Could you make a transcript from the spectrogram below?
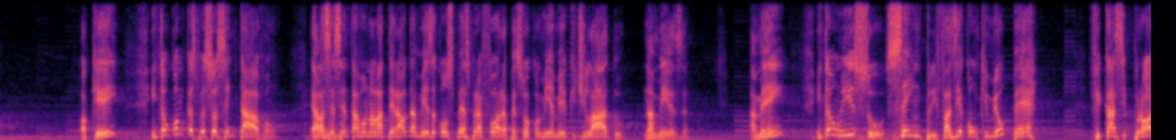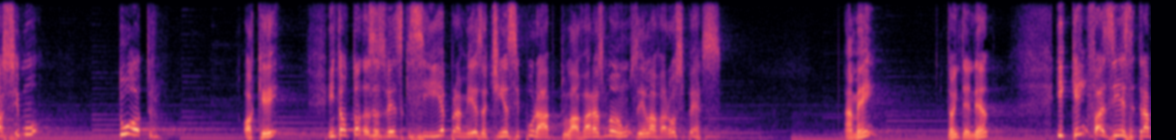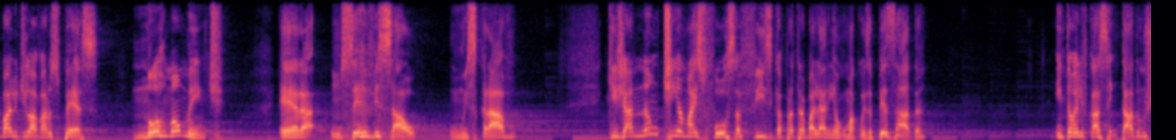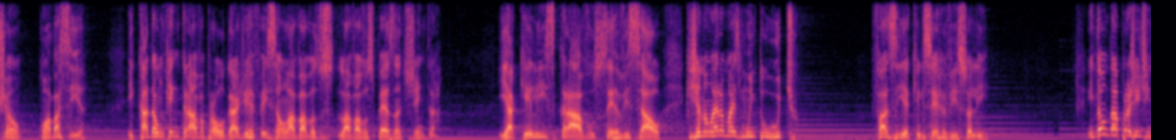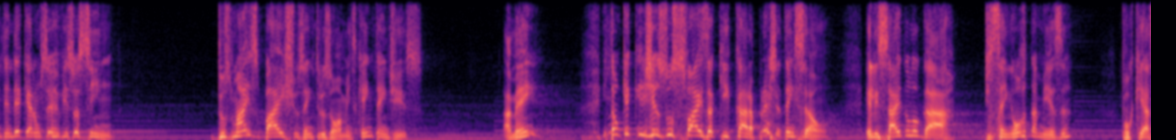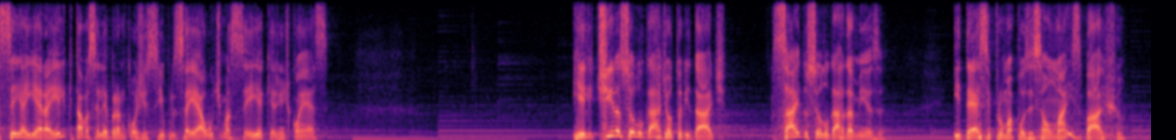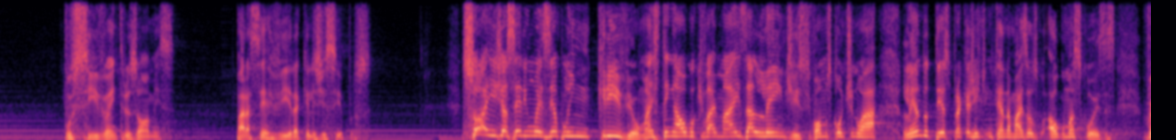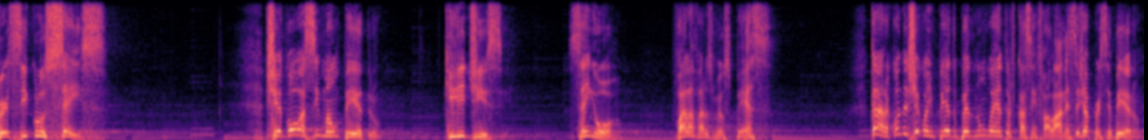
Ok? Então, como que as pessoas sentavam? Elas se sentavam na lateral da mesa com os pés para fora, a pessoa comia meio que de lado na mesa. Amém? Então, isso sempre fazia com que meu pé ficasse próximo do outro. Ok? Então, todas as vezes que se ia para a mesa, tinha-se por hábito lavar as mãos e lavar os pés. Amém? Estão entendendo? E quem fazia esse trabalho de lavar os pés? Normalmente era um serviçal, um escravo, que já não tinha mais força física para trabalhar em alguma coisa pesada. Então ele ficava sentado no chão com a bacia. E cada um que entrava para o lugar de refeição lavava os, lavava os pés antes de entrar. E aquele escravo serviçal, que já não era mais muito útil, fazia aquele serviço ali. Então dá para a gente entender que era um serviço assim, dos mais baixos entre os homens. Quem entende isso? Amém? Então o que, que Jesus faz aqui, cara? Preste atenção. Ele sai do lugar de senhor da mesa porque a ceia aí era ele que estava celebrando com os discípulos, isso aí é a última ceia que a gente conhece. E ele tira seu lugar de autoridade, sai do seu lugar da mesa e desce para uma posição mais baixa possível entre os homens para servir aqueles discípulos. Só aí já seria um exemplo incrível, mas tem algo que vai mais além disso. Vamos continuar lendo o texto para que a gente entenda mais algumas coisas. Versículo 6. Chegou a Simão Pedro, que lhe disse: Senhor, vai lavar os meus pés? Cara, quando ele chegou em Pedro, Pedro não aguenta ficar sem falar, né? Vocês já perceberam?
